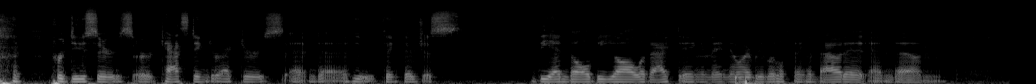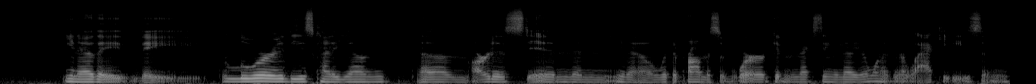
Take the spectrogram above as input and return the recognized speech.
producers or casting directors and uh, who think they're just the end all be all of acting and they know every little thing about it and um, you know they they lure these kind of young um, artists in and you know with the promise of work and the next thing you know you're one of their lackeys and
